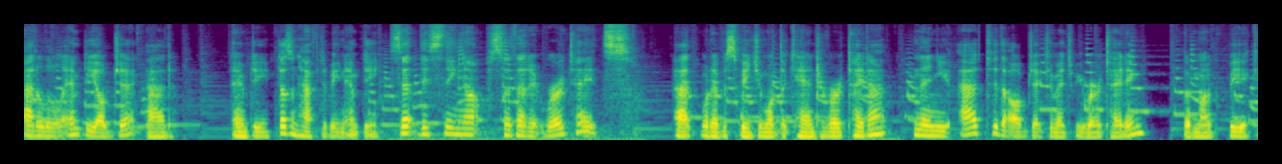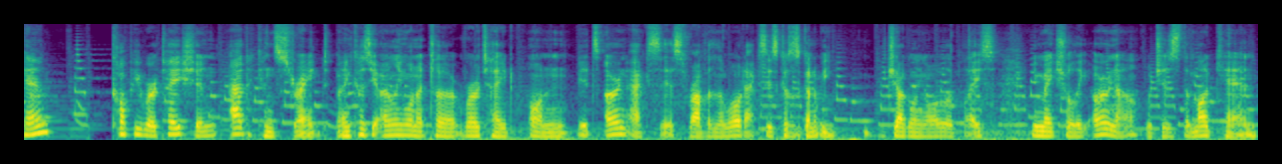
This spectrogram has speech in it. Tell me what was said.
add a little empty object, add empty, doesn't have to be an empty. Set this thing up so that it rotates at whatever speed you want the can to rotate at, and then you add to the object you're meant to be rotating, the mug beer can, copy rotation, add constraint, and because you only want it to rotate on its own axis rather than the world axis because it's going to be juggling all over the place, you make sure the owner, which is the mug can,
